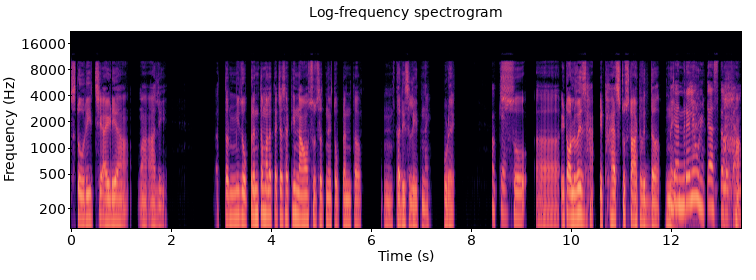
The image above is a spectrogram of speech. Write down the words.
स्टोरीची आयडिया आली, तर मी जोपर्यंत मला त्याच्यासाठी नाव सुचत नाही तोपर्यंत कधीच लिहित नाही पुढे. So it always it has to start with the name generally उलट असतं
